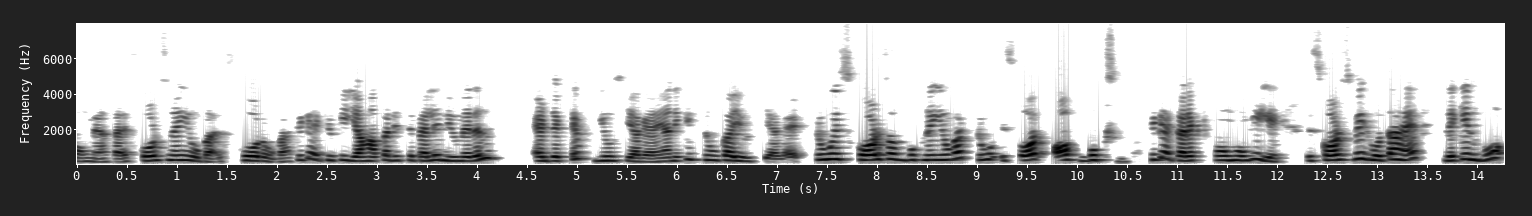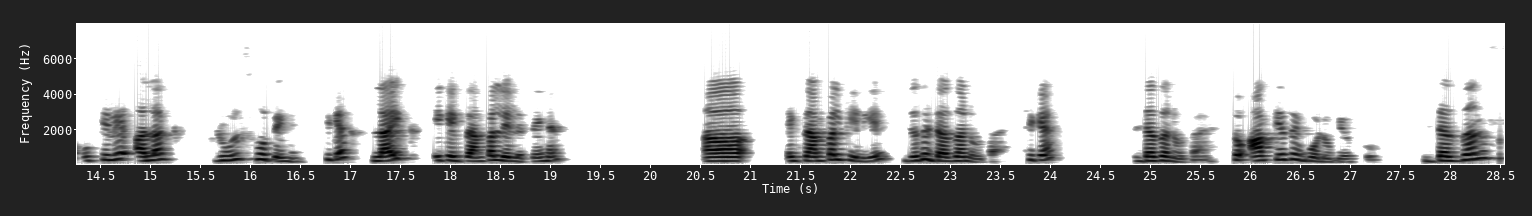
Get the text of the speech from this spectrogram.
फॉर्म में आता है। स्कोर्स नहीं होगा स्कोर होगा ठीक है? क्योंकि यहाँ पर इससे पहले न्यूमेरल एडजेक्टिव यूज़ किया गया है यानी कि टू का यूज़ किया गया है। टू स्कोर्स ऑफ़ बुक नहीं होगा टू स्कोर ऑफ़ बुक्स होगा ठीक है? करेक्ट फॉर्म होगी ये। स्कोर्स भी होता है लेकिन वो उसके लिए अलग रूल्स होते हैं ठीक है? लाइक like, एक एग्ज़ाम्पल ले लेते हैं। एग्ज़ाम्पल uh, के लिए जैसे डजन होता है ठीक है? डजन होता है। तो आप कैसे बोलोगे उसको? डजन्स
